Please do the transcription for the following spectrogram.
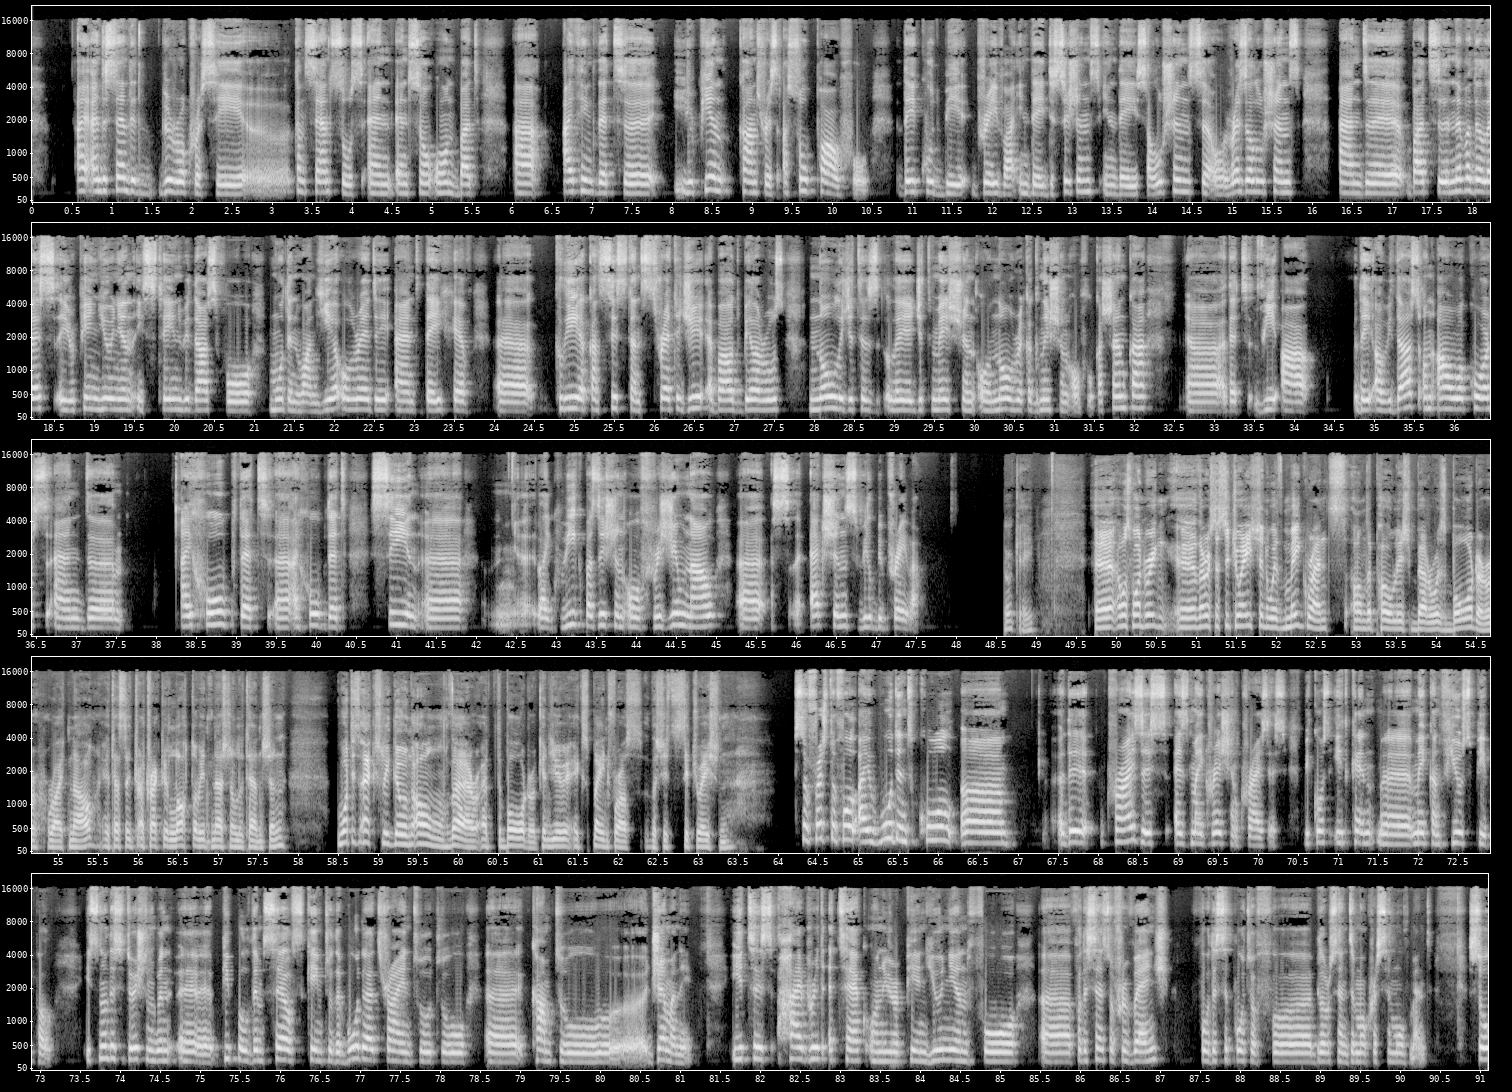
I understand that bureaucracy, uh, consensus, and and so on, but uh, I think that uh, European countries are so powerful; they could be braver in their decisions, in their solutions or resolutions. And uh, but uh, nevertheless, European Union is staying with us for more than one year already, and they have clear, consistent strategy about Belarus, no legit- legitimation or no recognition of Lukashenko, uh, that we are, they are with us on our course, and um, I hope that uh, I hope that seeing. Uh, like weak position of regime now, uh, actions will be braver. Okay. Uh, I was wondering, uh, there is a situation with migrants on the Polish-Belarus border right now. It has attracted a lot of international attention. What is actually going on there at the border? Can you explain for us the situation? So, first of all, I wouldn't call uh, the crisis as migration crisis because it can uh, may confuse people it's not a situation when uh, people themselves came to the border trying to to uh, come to uh, Germany. It is hybrid attack on European Union for uh, for the sense of revenge, for the support of uh, Belarusian democracy movement. So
